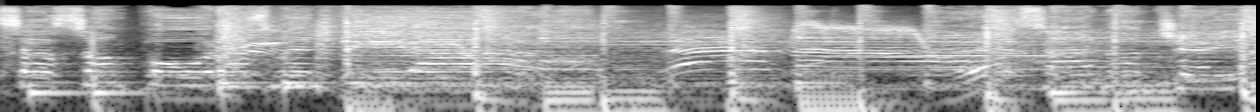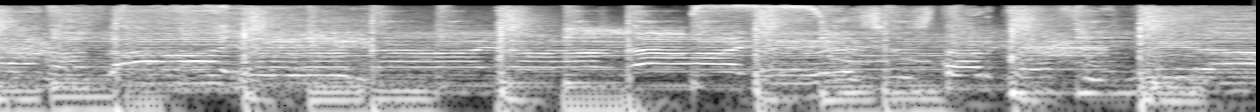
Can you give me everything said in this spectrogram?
esas son puras mentiras. Esa noche yo no andaba bien. Es estar confundida.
